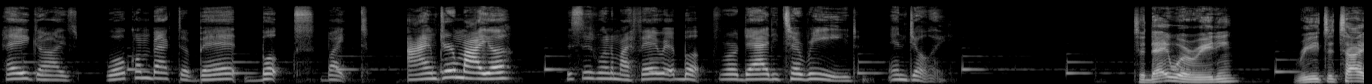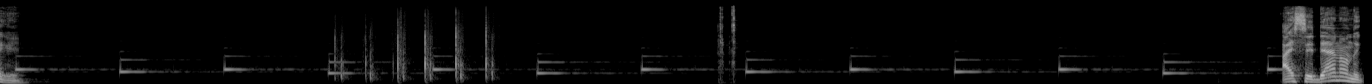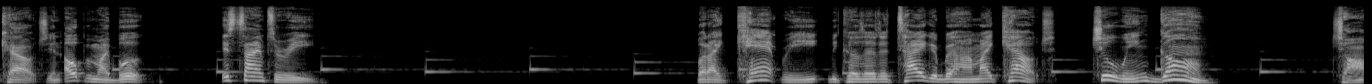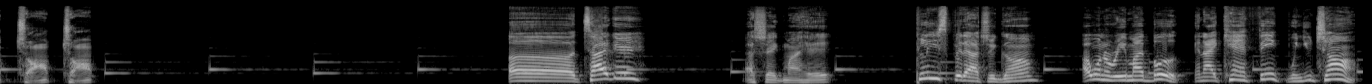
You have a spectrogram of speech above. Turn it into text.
Hey guys, welcome back to Bed Books Bite. I'm Jeremiah. This is one of my favorite books for Daddy to read. Enjoy. Today we're reading Read to Tiger. I sit down on the couch and open my book. It's time to read. But I can't read because there's a tiger behind my couch chewing gum. Chomp, chomp, chomp. Uh, tiger? I shake my head. Please spit out your gum. I want to read my book and I can't think when you chomp.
